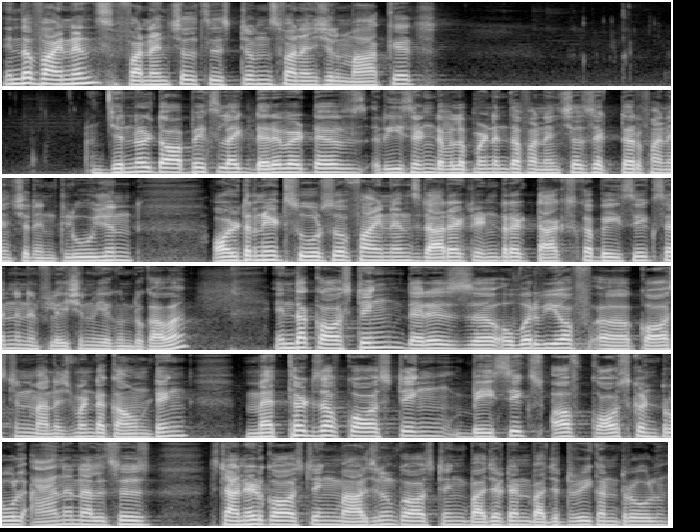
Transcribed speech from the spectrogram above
In the finance, financial systems, financial markets, general topics like derivatives, recent development in the financial sector, financial inclusion, alternate source of finance, direct, indirect tax ka basics and inflation we are going to cover. In the costing, there is uh, overview of uh, cost and management accounting, methods of costing, basics of cost control and analysis, standard costing, marginal costing, budget and budgetary control,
